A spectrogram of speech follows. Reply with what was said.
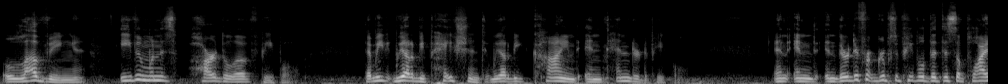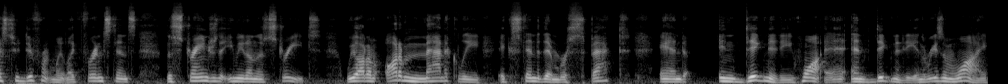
loving even when it's hard to love people. That we, we ought to be patient and we ought to be kind and tender to people. And and and there are different groups of people that this applies to differently. Like for instance the stranger that you meet on the street we ought to automatically extend to them respect and indignity. Why and dignity. And the reason why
